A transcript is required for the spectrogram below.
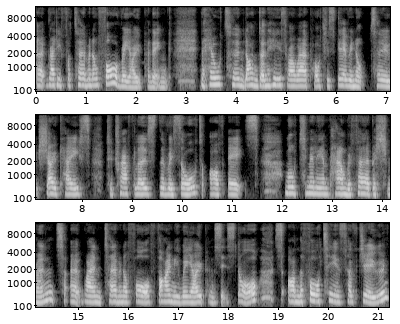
uh, ready for Terminal 4 reopening. The Hilton London Heathrow Airport is gearing up to showcase to travellers the result of its multi-million pound refurbishment uh, when Terminal 4 finally reopens its doors on the 14th of June.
